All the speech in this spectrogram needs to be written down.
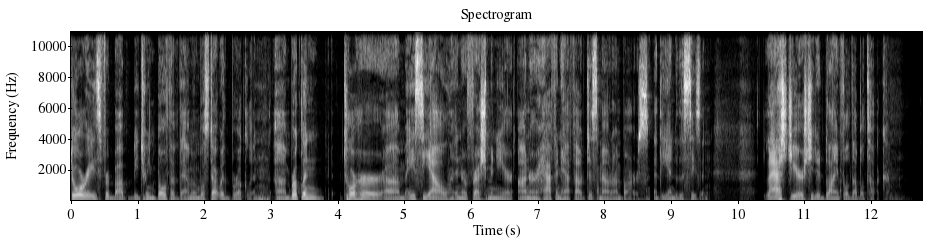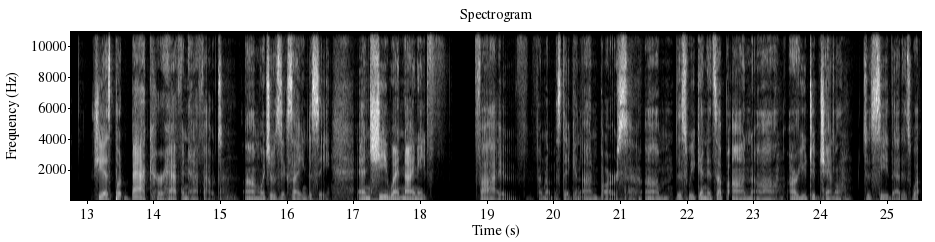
stories for between both of them, and we'll start with Brooklyn. Um, Brooklyn tore her um, ACL in her freshman year on her half and half out dismount on bars at the end of the season. Last year, she did blindfold double tuck. She has put back her half and half out, um, which was exciting to see, and she went nine eight five, if I'm not mistaken, on bars um, this weekend. It's up on uh, our YouTube channel to see that as well.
